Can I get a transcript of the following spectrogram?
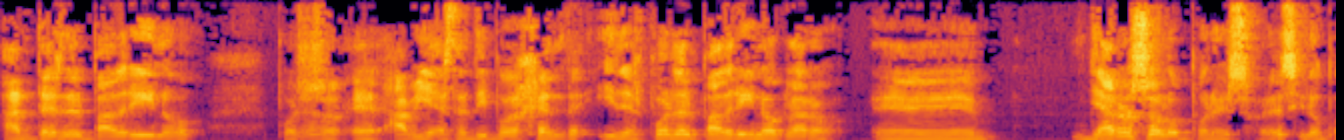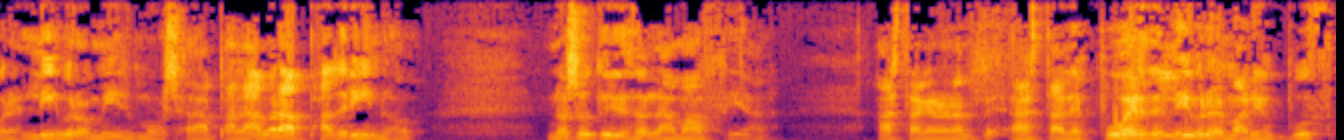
antes del padrino, pues eso, eh, había este tipo de gente, y después del padrino, claro, eh, ya no solo por eso, eh, sino por el libro mismo. O sea, la palabra padrino no se utilizó en la mafia hasta, que no hasta después del libro de Mario Puzo.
